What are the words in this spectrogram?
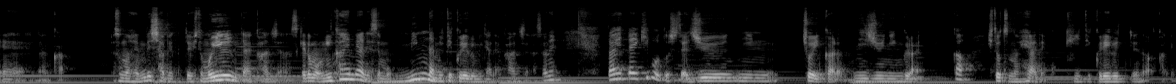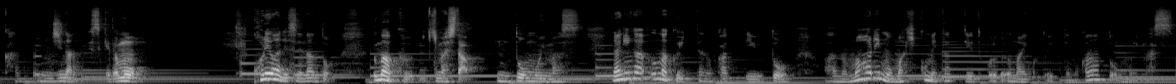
えー、なんか、その辺で喋ってる人もいるみたいな感じなんですけども、2回目はですね、もうみんな見てくれるみたいな感じなんですよね。大体規模としては10人ちょいから20人ぐらいが一つの部屋でこう聞いてくれるっていうような感じなんですけども、これはですね、なんとうまくいきました。うん、と思います。何がうまくいったのかっていうと、あの周りも巻き込めたっていうところがうまいこと言ってるのかなと思います。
